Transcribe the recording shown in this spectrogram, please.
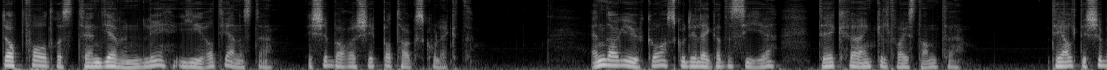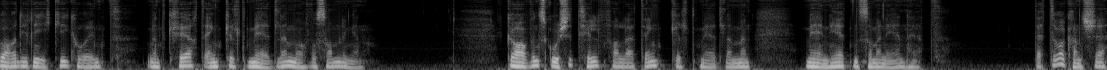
Det oppfordres til en jevnlig givertjeneste, ikke bare skippertakskollekt. En dag i uka skulle de legge til side det hver enkelt var i stand til. Det gjaldt ikke bare de rike i Korint, men hvert enkelt medlem av forsamlingen. Gaven skulle ikke tilfalle et enkelt medlem, men menigheten som en enhet. Dette var kanskje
